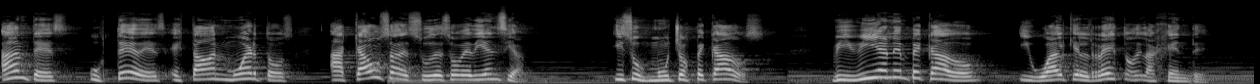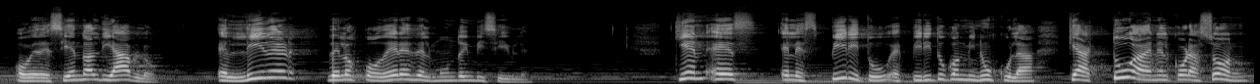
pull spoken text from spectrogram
Antes ustedes estaban muertos a causa de su desobediencia y sus muchos pecados. Vivían en pecado igual que el resto de la gente, obedeciendo al diablo, el líder de los poderes del mundo invisible. ¿Quién es el espíritu, espíritu con minúscula, que actúa en el corazón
